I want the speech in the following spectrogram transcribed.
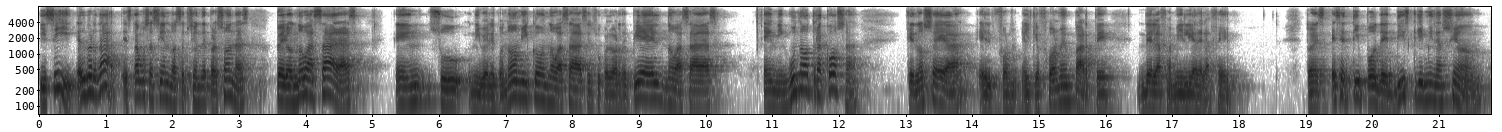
Y sí, es verdad, estamos haciendo acepción de personas, pero no basadas en su nivel económico, no basadas en su color de piel, no basadas en ninguna otra cosa que no sea el, el que formen parte de la familia de la fe. Entonces, ese tipo de discriminación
